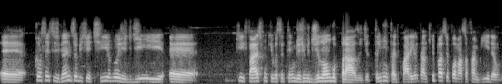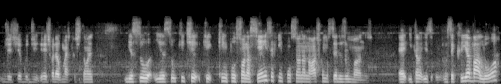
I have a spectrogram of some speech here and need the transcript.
é, como são esses grandes objetivos de. É, que faz com que você tenha um objetivo de longo prazo, de 30, de 40 anos, que pode ser formar sua família, um objetivo de responder algumas questões isso, isso que, te, que, que impulsiona a ciência, que impulsiona nós como seres humanos. É, então, isso, você cria valor.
